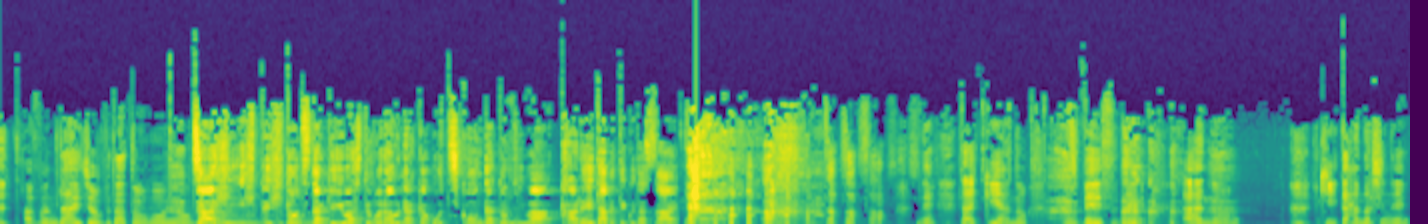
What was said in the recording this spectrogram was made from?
多分大丈夫だと思うよ。じゃあ、ひひ一つだけ言わせてもらう。なんか落ち込んだ時は、カレー食べてください。そうそうそう。ね、さっきあの、スペースで、あの、聞いた話ね。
